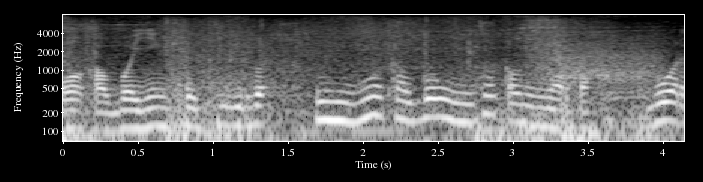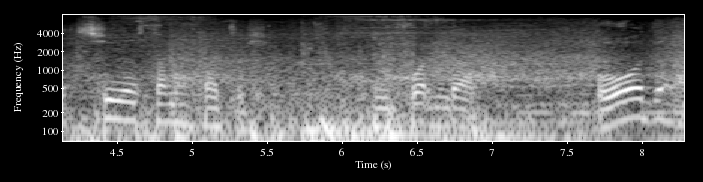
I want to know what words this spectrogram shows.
walkout, bă, incredibil, bă, un walkout, bă, un walkout nu mergea. Bor, ce e ăsta, mă, face și în form, da. O, de la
